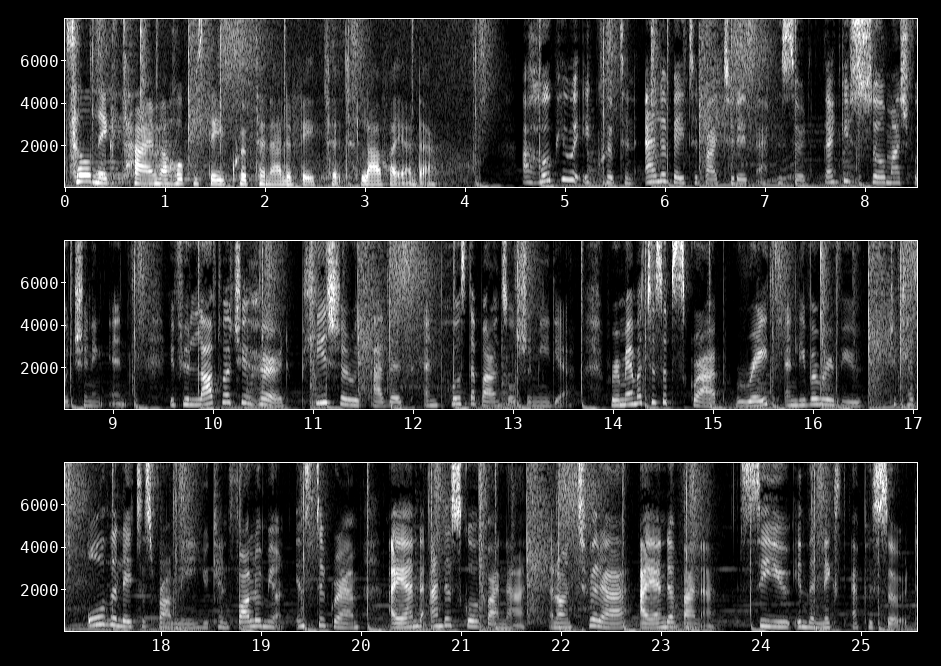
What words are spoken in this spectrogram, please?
Till next time, I hope you stay equipped and elevated. Love, Ayanda. I hope you were equipped and elevated by today's episode. Thank you so much for tuning in. If you loved what you heard, please share with others and post about on social media. Remember to subscribe, rate, and leave a review. To catch all the latest from me, you can follow me on Instagram, Ayanda underscore Vana, and on Twitter, Ayanda Vana. See you in the next episode.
